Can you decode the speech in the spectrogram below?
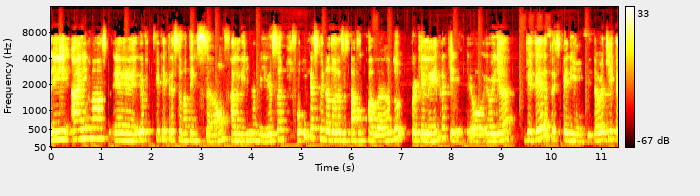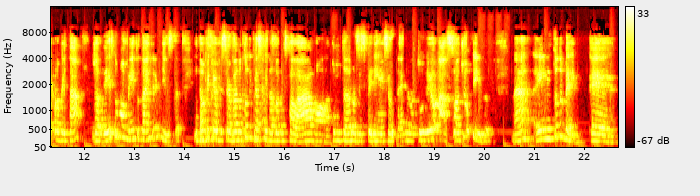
E aí nós, é, eu fiquei prestando atenção ali na mesa, o que, que as cuidadoras estavam falando, porque lembra que eu, eu ia viver essa experiência, então eu tinha que aproveitar já desde o momento da entrevista. Então fiquei observando tudo que as cuidadoras falavam, ó, contando as experiências dela, tudo, e eu lá, só de ouvido, né? E tudo bem. É,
